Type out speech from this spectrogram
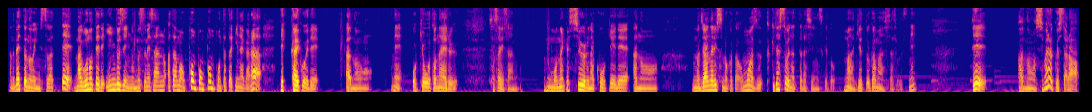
あの、ベッドの上に座って、孫の手でインド人の娘さんの頭をポンポンポンポン叩きながら、でっかい声で、あの、ね、お経を唱える笹井さん。もうなんかシュールな光景で、あの、まあ、ジャーナリストの方は思わず吹き出しそうになったらしいんですけど、まあ、ぎゅっと我慢したそうですね。で、あの、しばらくしたら、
